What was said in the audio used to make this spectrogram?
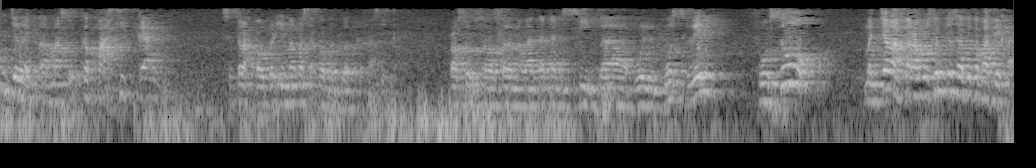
yang jelek masuk kefasikan. Setelah kau beriman masa kau berbuat kefasikan. Rasul SAW mengatakan sibabul muslim fusuk. Mencela seorang muslim itu satu kefasikan.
